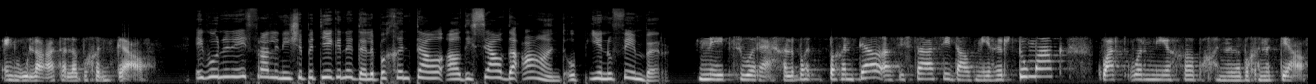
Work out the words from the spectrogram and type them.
en hoe laat hulle begin tel. Ek wou net vra Lenisha, beteken dit hulle begin tel al dieselfde aand op 1 November? Net so reg. Hulle begin tel as die stasie dalk 9 uur toe maak, kwart oor 9 begin hulle begin tel.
